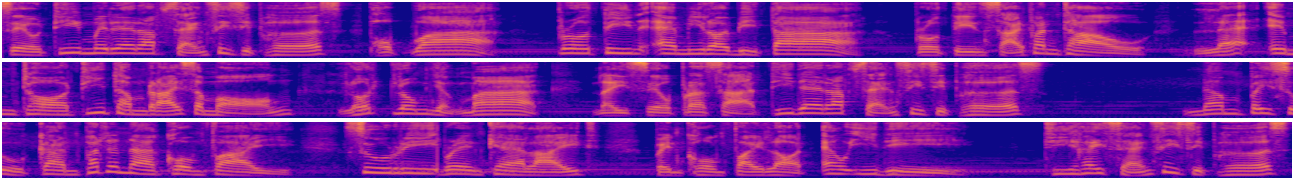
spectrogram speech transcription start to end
เซลล์ที่ไม่ได้รับแสง 40 เฮิร์ตซ์พบว่าโปรตีนแอมิลอยบีตาโปรตีนสายพันธุ์เทาและเอ็มทอที่ทำร้ายสมอง ลดลงอย่างมากในเซลล์ประสาทที่ได้รับแสง 40 เฮิร์ตซ์นำไปสู่การพัฒนาโคมไฟซูรีเบรนแคร์ไลท์เป็นโคมไฟหลอด LED ที่ให้แสง 40 เฮิร์ตซ์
